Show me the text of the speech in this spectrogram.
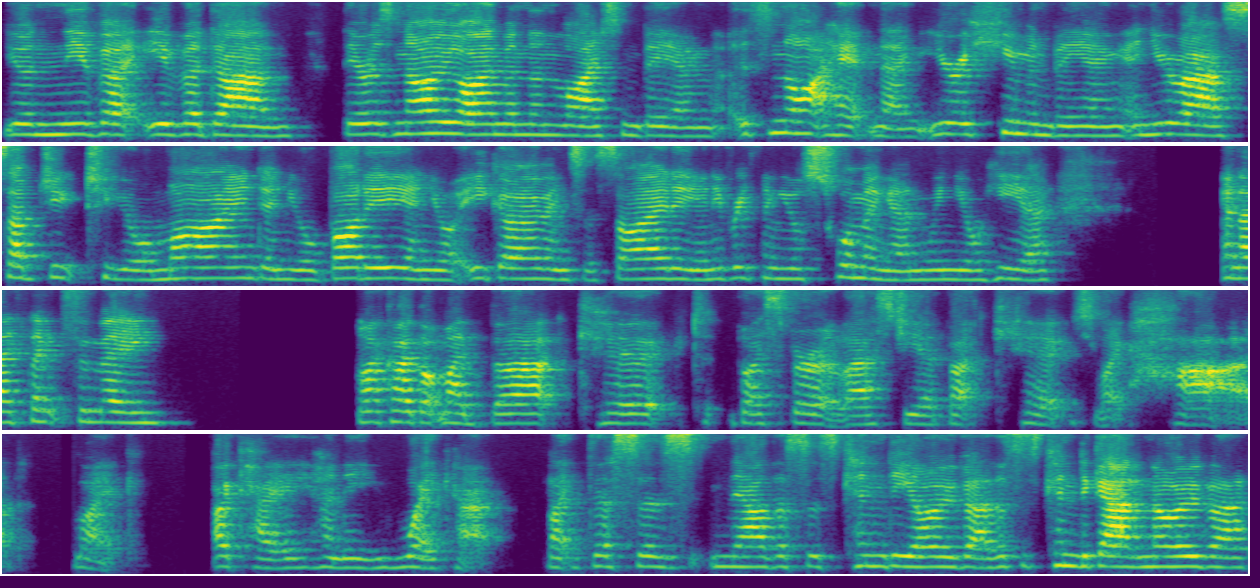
you're never ever done there is no i'm an enlightened being it's not happening you're a human being and you are subject to your mind and your body and your ego and society and everything you're swimming in when you're here and i think for me like i got my butt kicked by spirit last year but kicked like hard like, okay, honey, wake up. Like this is now this is kindy over. This is kindergarten over.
